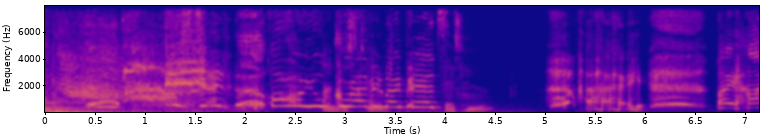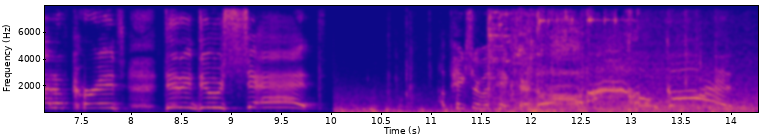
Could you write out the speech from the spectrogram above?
Oh shit! Oh, you grabbing my pants! Says who? Hi. My hat of courage didn't do shit. A picture of a picture. Oh God.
